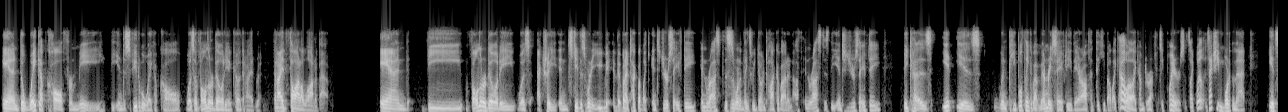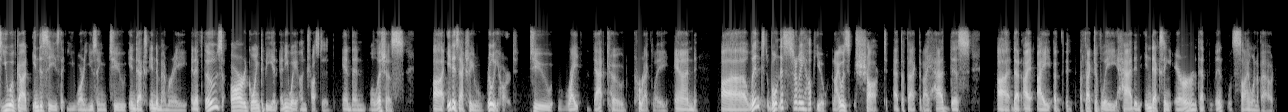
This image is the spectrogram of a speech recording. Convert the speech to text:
And the wake up call for me, the indisputable wake up call, was a vulnerability in code that I had written that I had thought a lot about. And the vulnerability was actually, and Steve, this is when you when I talk about like integer safety in Rust. This is one of the things we don't talk about enough in Rust is the integer safety because it is when people think about memory safety, they are often thinking about like, oh, well, like I'm dereferencing pointers. It's like, well, it's actually more than that. It's you have got indices that you are using to index into memory, and if those are going to be in any way untrusted and then malicious, uh, it is actually really hard to write that code correctly. And uh, lint won't necessarily help you. And I was shocked at the fact that I had this, uh, that I, I uh, effectively had an indexing error that lint was silent about.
